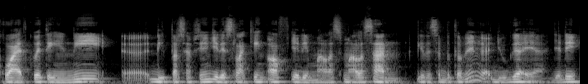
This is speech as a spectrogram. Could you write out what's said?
quiet quitting ini e, di persepsinya jadi slacking off jadi males-malesan. Gitu sebetulnya nggak juga ya. Jadi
